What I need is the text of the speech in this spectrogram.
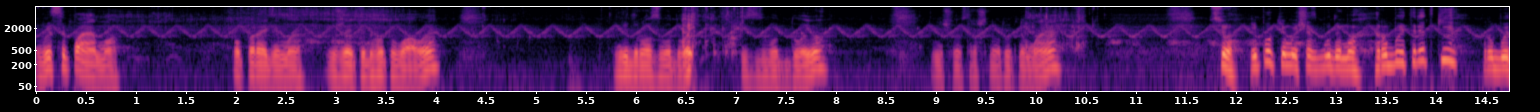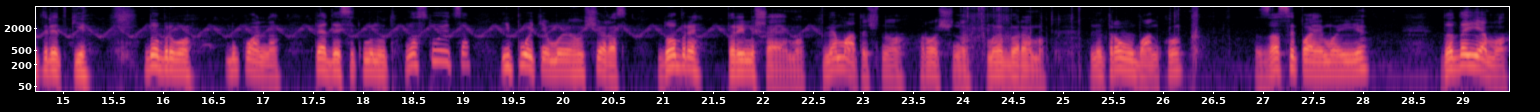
висипаємо. Попередньо ми вже підготували відро з водою. З водою. Нічого страшного тут немає. Все, і поки ми зараз будемо робити рядки, робити рядки, добриво буквально 5-10 минут настоїться, і потім ми його ще раз добре перемішаємо. Для маточного розчину ми беремо літрову банку, засипаємо її, додаємо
